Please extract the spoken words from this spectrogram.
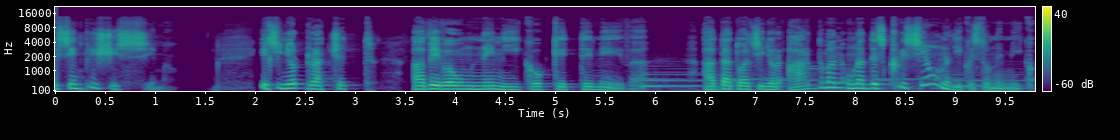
e semplicissima. Il signor Ratchet aveva un nemico che temeva. ha dato al signor Hardman una descrizione di questo nemico,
